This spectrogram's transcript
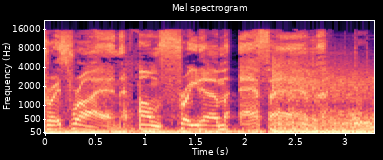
Chris Ryan on Freedom FM.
